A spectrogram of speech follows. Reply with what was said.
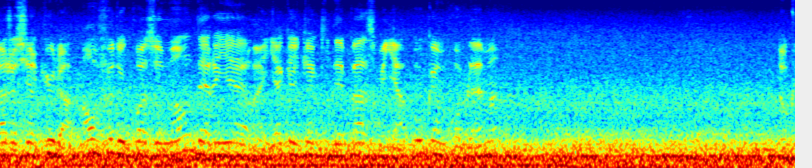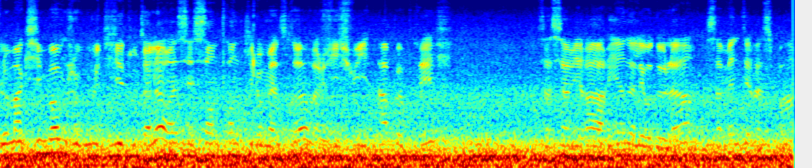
Là, je circule en feu de croisement. Derrière, il y a quelqu'un qui dépasse, mais il n'y a aucun problème. Donc le maximum, je vous le disais tout à l'heure, hein, c'est 130 km h J'y suis à peu près. Ça servira à rien d'aller au-delà. Ça m'intéresse pas.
